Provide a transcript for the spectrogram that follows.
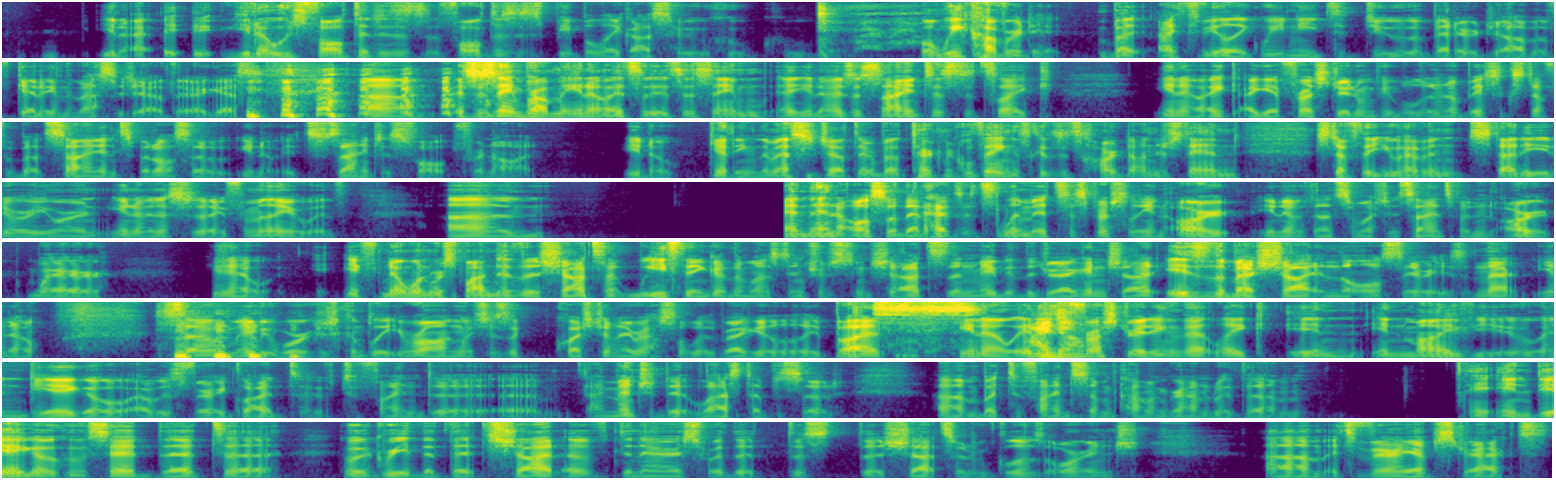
you know it, it- you know whose fault it is. The fault is, is people like us who who who. Well, we covered it, but I feel like we need to do a better job of getting the message out there. I guess um, it's the same problem. You know, it's it's the same. uh, You know, as a scientist, it's like, you know, I, I get frustrated when people don't know basic stuff about science, but also, you know, it's scientists' fault for not, you know, getting the message out there about technical things because it's hard to understand stuff that you haven't studied or you aren't, you know, necessarily familiar with. Um, and then also that has its limits, especially in art. You know, not so much in science, but in art, where, you know, if no one responded to the shots that we think are the most interesting shots, then maybe the dragon shot is the best shot in the whole series, and that you know, so maybe we're just completely wrong, which is a question I wrestle with regularly. But you know, it I is don't. frustrating that, like in in my view, and Diego, I was very glad to to find. Uh, uh, I mentioned it last episode, um, but to find some common ground with um, in Diego, who said that uh, who agreed that that shot of Daenerys where the the, the shot sort of glows orange, um, it's very abstract,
